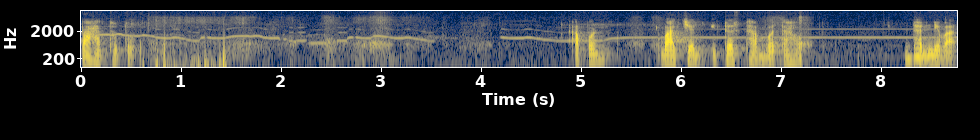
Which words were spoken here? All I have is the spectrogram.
पाहत होतो. आपण वाचन इथंच थांबवत आहोत. धन्यवाद.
